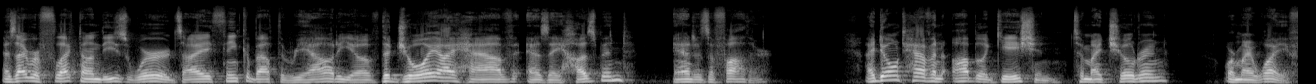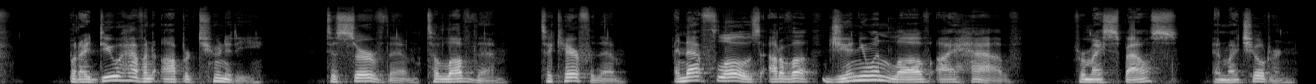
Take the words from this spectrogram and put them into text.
As I reflect on these words, I think about the reality of the joy I have as a husband and as a father. I don't have an obligation to my children or my wife, but I do have an opportunity to serve them, to love them, to care for them. And that flows out of a genuine love I have for my spouse and my children.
